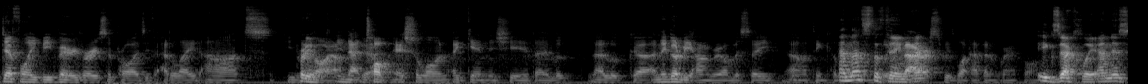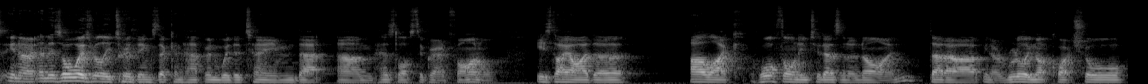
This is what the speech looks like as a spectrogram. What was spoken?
Definitely be very, very surprised if Adelaide aren't in Pretty that, high up, in that yeah. top echelon again this year. They look, they look, uh, and they've got to be hungry, obviously. Um, I think, a And that's the thing, Embarrassed with what happened in grand final. Exactly, and there's you know, and there's always really two things that can happen with a team that um, has lost a grand final. Is they either are like Hawthorn in 2009 that are you know really not quite sure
